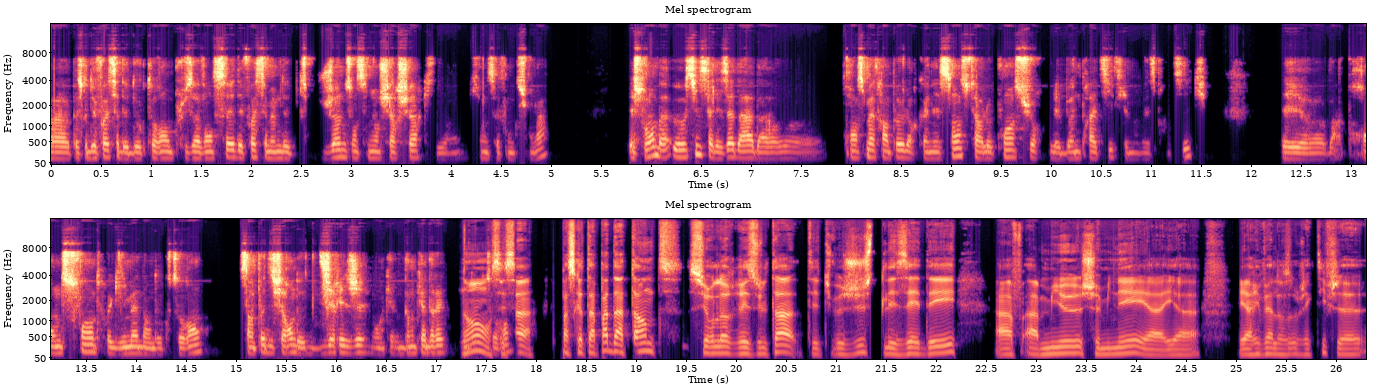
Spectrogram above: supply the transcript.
Euh, parce que des fois, c'est des doctorants plus avancés, des fois, c'est même des jeunes enseignants-chercheurs qui, qui ont ces fonctions-là. Et souvent, bah, eux aussi, ça les aide à bah, euh, transmettre un peu leurs connaissances, faire le point sur les bonnes pratiques, les mauvaises pratiques, et euh, bah, prendre soin, entre guillemets, d'un doctorant. C'est un peu différent de diriger, d'encadrer. Non, c'est ça. Parce que tu n'as pas d'attente sur leurs résultats. Tu veux juste les aider à, à mieux cheminer et, à, et, à, et, arriver à leurs objectifs. Je...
